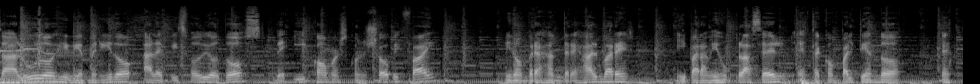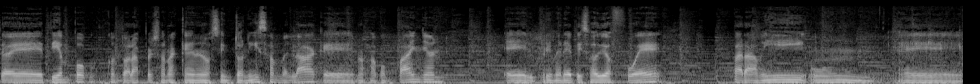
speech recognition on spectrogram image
Saludos y bienvenido al episodio 2 de e-commerce con Shopify. Mi nombre es Andrés Álvarez y para mí es un placer estar compartiendo este tiempo con todas las personas que nos sintonizan, ¿verdad? Que nos acompañan. El primer episodio fue para mí un eh,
